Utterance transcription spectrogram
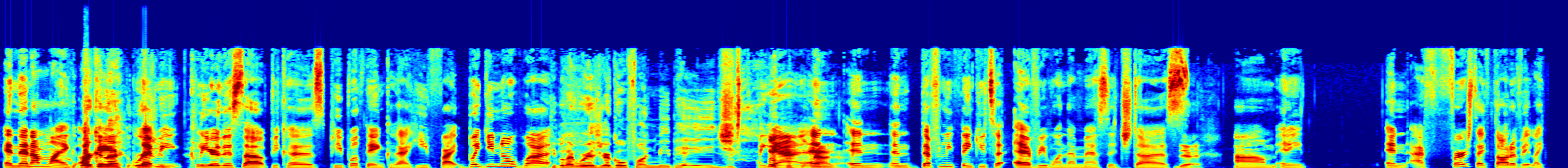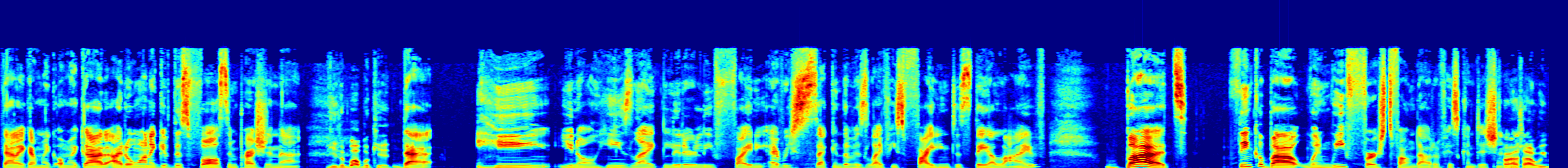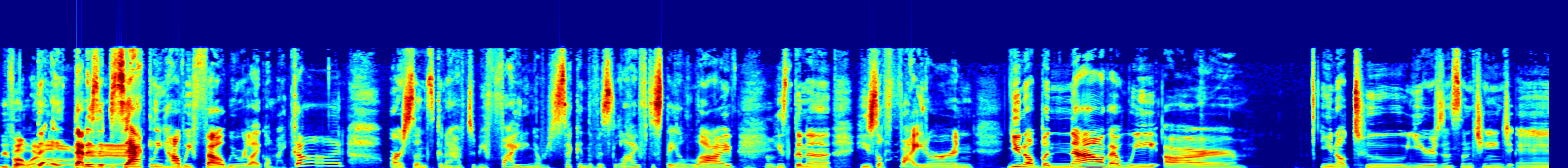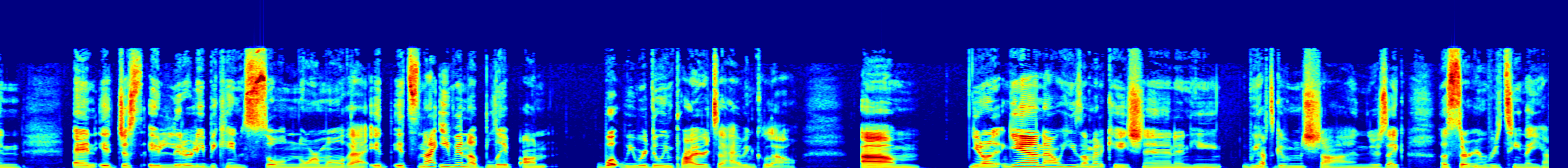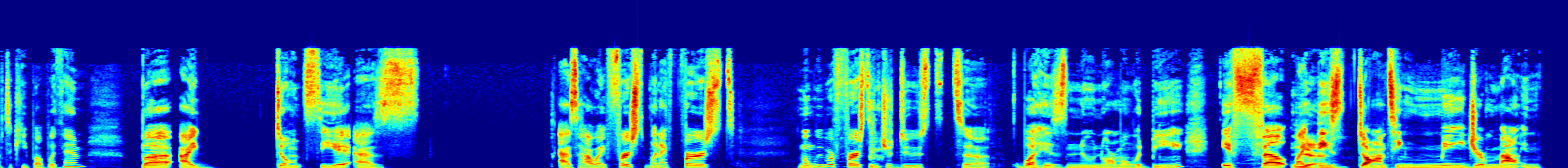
and then I'm like, Where "Okay, I- let me clear this up because people think that he fight." But you know what? People are like, where's your GoFundMe page? yeah, and nah. and and definitely thank you to everyone that messaged us. yeah, Um, and it, and at first I thought of it like that. Like I'm like, oh my god, I don't want to give this false impression that he's a bubble kid. that he, you know, he's like literally fighting every second of his life. He's fighting to stay alive. But think about when we first found out of his condition. Oh, that's how we, we felt like. Th- "Ugh, that is yeah, yeah, yeah." exactly how we felt. We were like, oh my God, our son's gonna have to be fighting every second of his life to stay alive. he's gonna, he's a fighter. And, you know, but now that we are, you know, two years and some change in, and it just, it literally became so normal that it, it's not even a blip on what we were doing prior to having Kalal. Um, you know, yeah, now he's on medication and he we have to give him a shot and there's like a certain routine that you have to keep up with him. But I don't see it as as how I first when I first when we were first introduced to what his new normal would be, it felt like Yeah. these daunting major mountain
